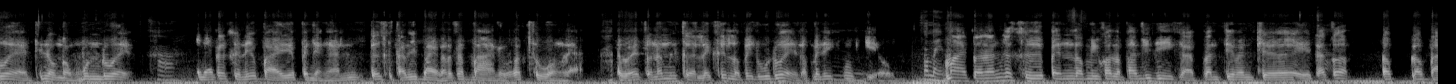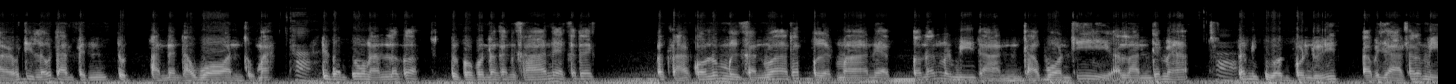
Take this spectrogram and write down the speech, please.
ด้วย ที่หนองหนองมุ่นด้วยค่ะอันนั้นก็คือนโยบายจะเป็นอย่างนั้น ก็คือตามนโยบายของรัฐบาลหรือว่ากระทรวงแหละค่ะแต่ว่าตอนนั้นมันเกิดอะไรขึ้นเราไม่รู้ด้วย เราไม่ได้ยุ่งเกี่ยวสมัยไม่ตอนนั้นก็คือเป็นเรามีความสัมพันธ์ที่ดีกับบันเตียมันเจยแล้วก็เราเราบ่ายเขาดินแล้วดันเป็นจุดผ่านแดนถาวรถูกไหมค่ะที่ตอนตรงนั้น แล้วก็จุดประพลทางการค้าเนี่ยก็ได้ป ระสานความร่วมมือกันว่าถ้าเปิดมาเนี่ย ตอนนั้นมันมีด่านถาวรที่อลันใช่ไหมฮะค่ะแล้วมีจุดประพลอยู่ที่ตาพระยาถ้าเรามี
